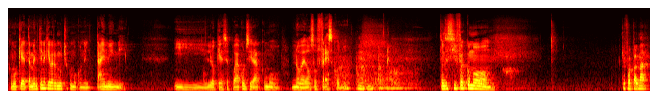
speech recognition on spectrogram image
Como que también tiene que ver mucho como con el timing y. Y lo que se pueda considerar como novedoso, fresco, ¿no? Entonces sí fue como. Que fue Palmar.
